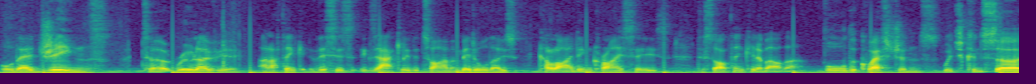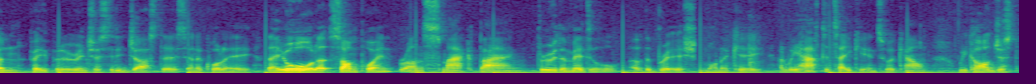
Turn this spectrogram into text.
or their genes to rule over you. And I think this is exactly the time amid all those colliding crises to start thinking about that. All the questions which concern people who are interested in justice and equality, they all at some point run smack bang through the middle of the British monarchy and we have to take it into account. We can't just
